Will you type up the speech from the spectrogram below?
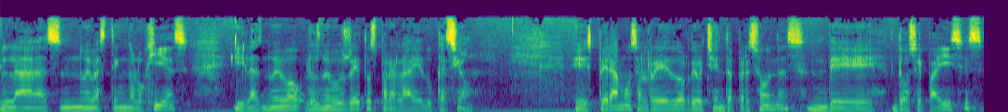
las nuevas tecnologías y las los nuevos retos para la educación. Esperamos alrededor de 80 personas de 12 países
